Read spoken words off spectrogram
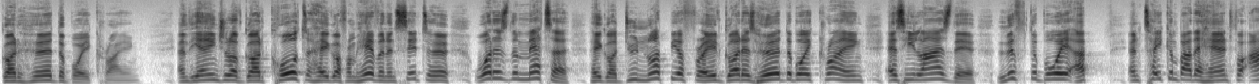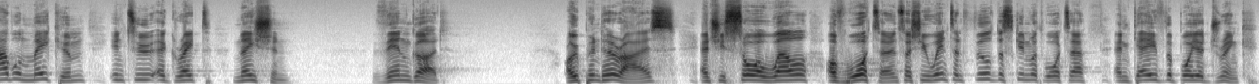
God heard the boy crying. And the angel of God called to Hagar from heaven and said to her, What is the matter, Hagar? Do not be afraid. God has heard the boy crying as he lies there. Lift the boy up and take him by the hand, for I will make him into a great nation. Then God opened her eyes, and she saw a well of water. And so she went and filled the skin with water and gave the boy a drink.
